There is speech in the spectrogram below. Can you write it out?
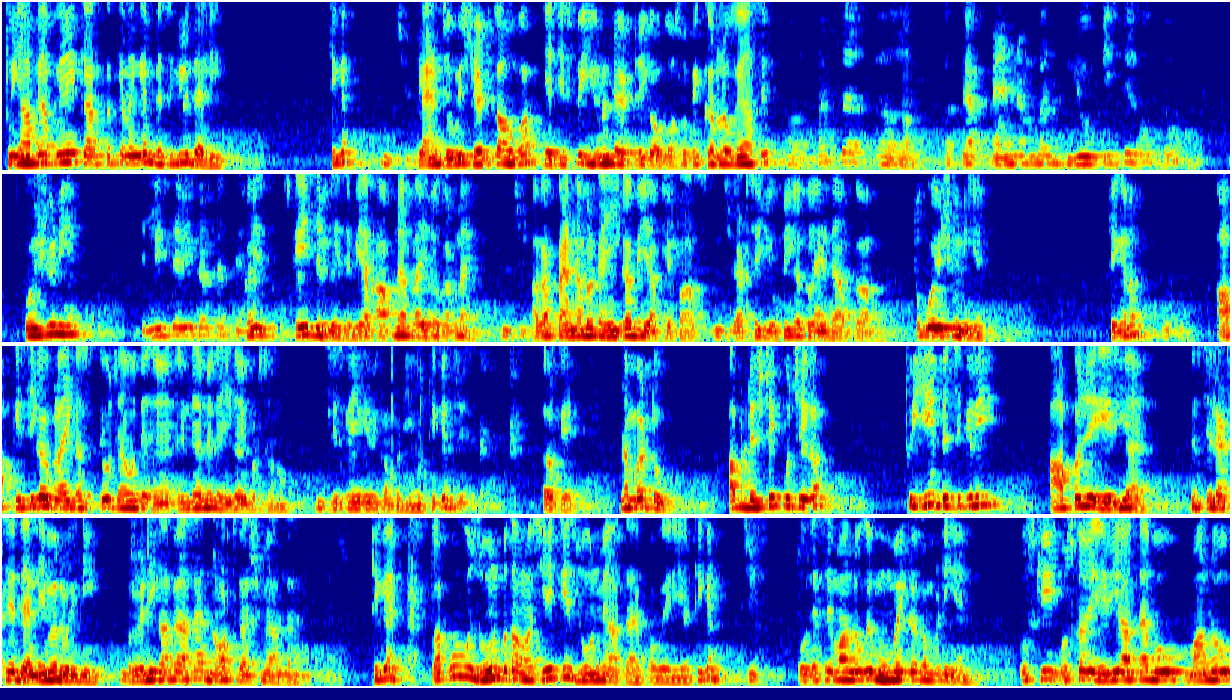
तो यहाँ पे आप क्या पिक करेंगे बेसिकली दिल्ली ठीक है? क्लाइंट जो भी स्टेट का होगा या जिस भी यूनियन टेरेटरी का होगा उसको पिक कर लोगे यहाँ से। But sir. अगर पैन नंबर यूपी से हो तो? कोई इशू नहीं है। दिल्ली से भी कर सकते हैं। कहीं कहीं से भी कहीं से भी। यार आपने अप्लाई तो करना है। अगर पैन नंबर कहीं का भी है आपके पास लेट से यूपी का क्लाइंट है आपका तो कोई इशू नहीं है। ठीक है ना? आप किसी का अप्लाई कर सकते हो चाहे वो इंडिया में कहीं का भी पर्सन हो। किसी कहीं की भी कंपनी हो ठीक है? ओके नंबर टू अब डिस्ट्रिक्ट पूछेगा तो ये बेसिकली आपका जो एरिया है जैसे लेट से दिल्ली में रोहिणी रोहिणी कहाँ पे आता है? नॉर्थ वेस्ट में आता है। ठीक है? तो आपको वो जोन पता होना चाहिए किस जोन में आता है आपका एरिया ठीक है? तो जैसे मान लो कि मुंबई का कंपनी है उसकी उसका जो एरिया आता है वो मान लो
